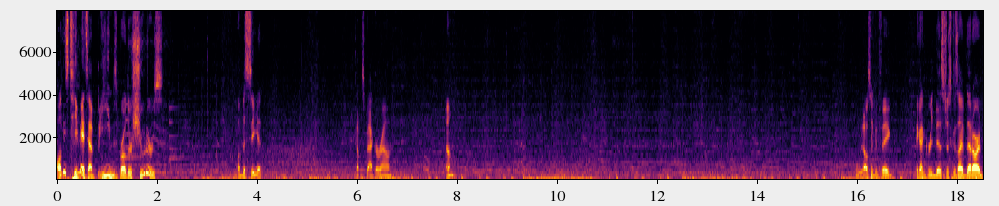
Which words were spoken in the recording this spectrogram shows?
All these teammates have beams, bro. They're shooters. Love to see it. Comes back around. No? Ooh, that was a good fake. I think I greed this just because I have Dead Hard.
